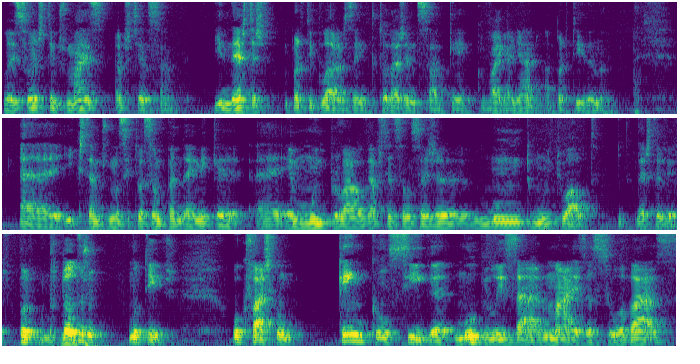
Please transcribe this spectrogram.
eleições temos mais abstenção. E nestas particulares, em que toda a gente sabe quem é que vai ganhar, à partida, não. Uh, e que estamos numa situação pandémica, uh, é muito provável que a abstenção seja muito, muito alta desta vez, por, por todos os motivos. O que faz com que quem consiga mobilizar mais a sua base,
